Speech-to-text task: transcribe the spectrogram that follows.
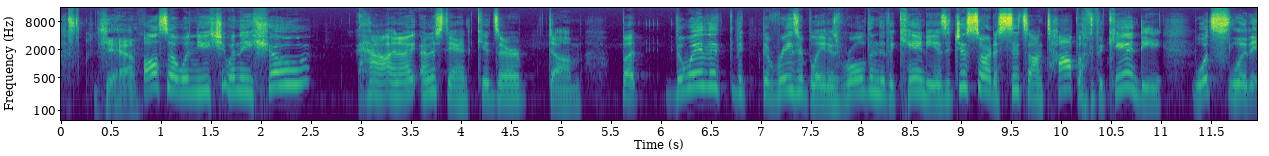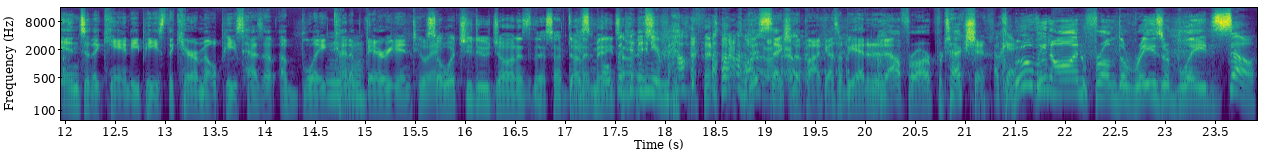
yeah. Also, when you sh- when they show how, and I understand kids are dumb, but the way that the, the razor blade is rolled into the candy is it just sort of sits on top of the candy. What slid into the candy piece, the caramel piece, has a, a blade kind of buried into it. So what you do, John, is this. I've done Just it many open times. it in your mouth. this section of the podcast will be edited out for our protection. Okay. Moving on from the razor blades. so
